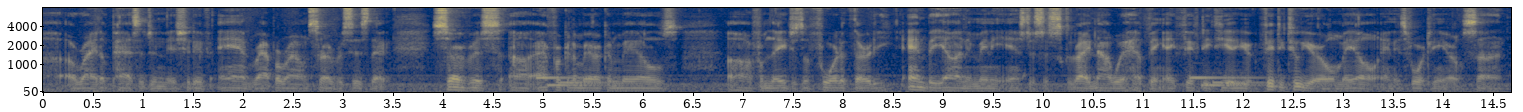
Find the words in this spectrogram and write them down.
uh, a rite of passage initiative, and wraparound services that service uh, African American males uh, from the ages of 4 to 30 and beyond in many instances. Right now, we're helping a 52 year old male and his 14 year old son.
